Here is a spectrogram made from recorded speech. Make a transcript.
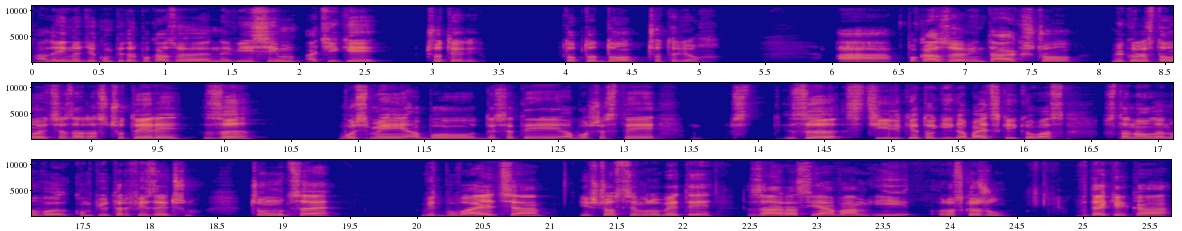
але іноді комп'ютер показує не 8, а тільки 4. Тобто до 4. А показує він так, що використовується зараз 4 з 8 або 10 або 6 з стільки то гігабайт, скільки у вас встановлено в комп'ютер фізично. Чому це відбувається і що з цим робити, зараз я вам і розкажу. В декілька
